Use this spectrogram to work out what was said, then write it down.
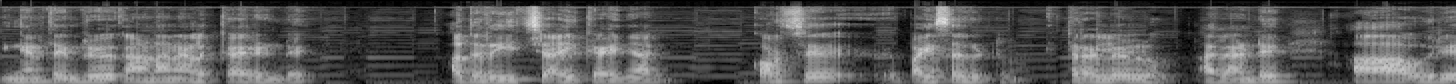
ഇങ്ങനത്തെ ഇന്റർവ്യൂ കാണാൻ ആൾക്കാരുണ്ട്. അത് റീച്ച് ആയി കഴിഞ്ഞാൽ കുറച്ച് പൈസ കിട്ടും. ഇത്രയല്ലേ ഉള്ളൂ. അല്ലാണ്ട് ആ ഒരു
